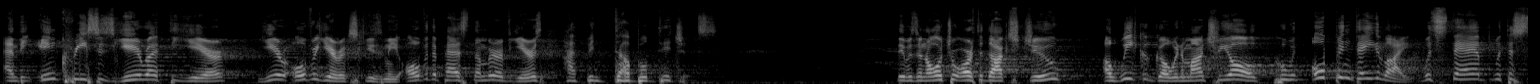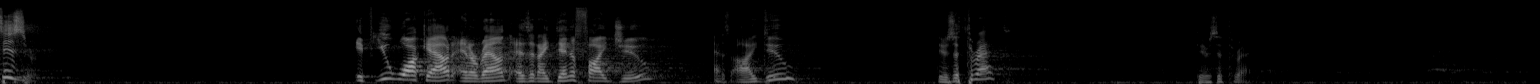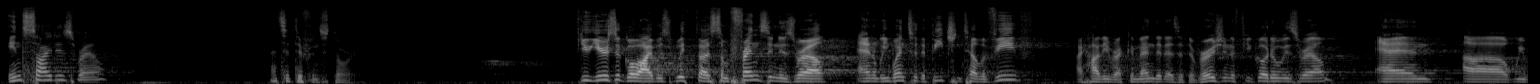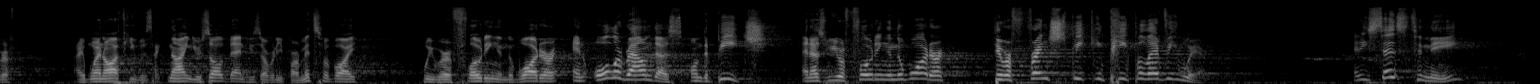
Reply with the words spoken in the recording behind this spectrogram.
And the increases year after year, year over year, excuse me, over the past number of years have been double digits. There was an ultra Orthodox Jew a week ago in Montreal who, in open daylight, was stabbed with a scissor. If you walk out and around as an identified Jew, as I do, there's a threat. There's a threat. Inside Israel, that's a different story. A few years ago, I was with uh, some friends in Israel, and we went to the beach in Tel Aviv. I highly recommend it as a diversion if you go to Israel. And uh, we were, I went off. He was like nine years old then. He's already bar mitzvah boy. We were floating in the water, and all around us on the beach, and as we were floating in the water, there were French-speaking people everywhere. And he says to me,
